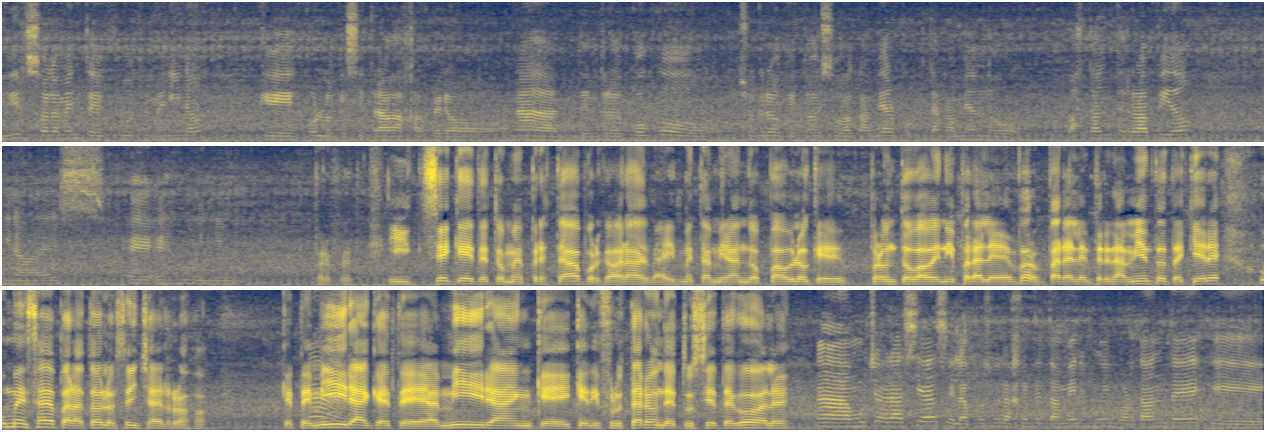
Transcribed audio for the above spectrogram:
vivir solamente del fútbol femenino, que es por lo que se trabaja. Pero nada, dentro de poco yo creo que todo eso va a cambiar porque está cambiando bastante rápido y nada, es, es muy lindo. Perfecto. Y sé que te tomé prestada porque ahora ahí me está mirando Pablo que pronto va a venir para el, para el entrenamiento, te quiere. Un mensaje para todos los hinchas del rojo que te miran, que te admiran, que, disfrutaron de tus siete goles. Nada, muchas gracias. El apoyo de la gente también es muy importante. Eh,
